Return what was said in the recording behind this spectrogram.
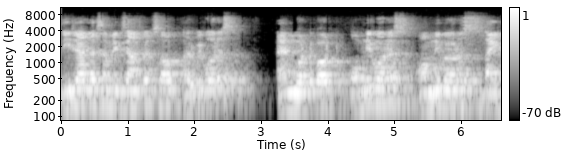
These are the some examples of herbivorous. And what about omnivorous? Omnivorous like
